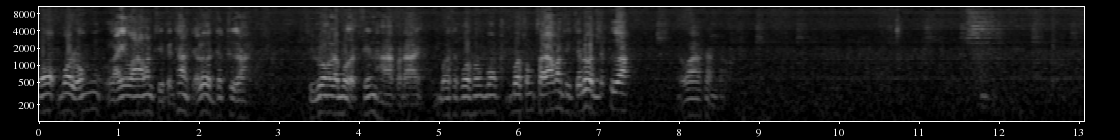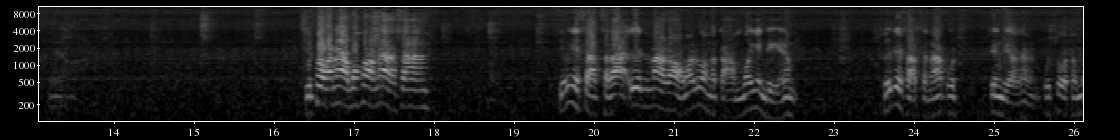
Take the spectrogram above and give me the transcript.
บ่บ่หลงไหลว่ามันสิเป็นทางเจริญจักเถือสิล่วงละเมิดสินหาก็ได้บ่สงบ่บ่สงสัยว่ามันสิเจริญจักเถือแต่ว่าท่าน สิภาวนาบ่ภาวนาสร้างสิมีศาสนาอื่นมาล่อมาล่วงก็ตามบ่ยินดีนำถือได้ศาสนาพุทธเพียงเดียวเท่านั้นพุทโธธรรมโม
